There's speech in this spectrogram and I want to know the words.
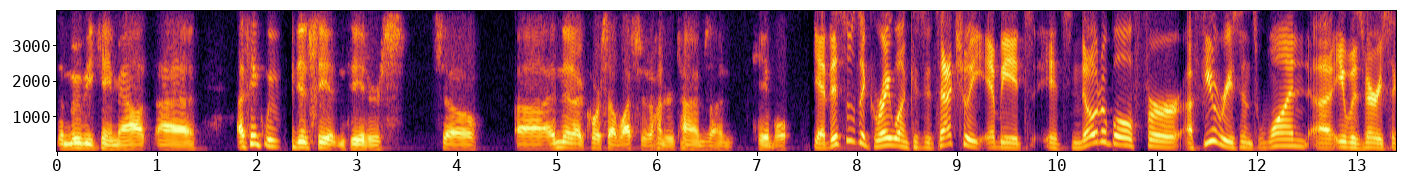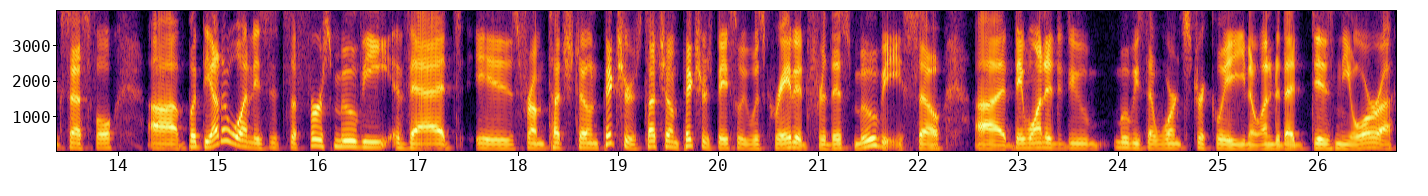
the movie came out, uh, I think we did see it in theaters. So, uh, and then of course I watched it a hundred times on cable. Yeah, this was a great one because it's actually, I mean, it's it's notable for a few reasons. One, uh, it was very successful, uh, but the other one is it's the first movie that is from Touchstone Pictures. Touchstone Pictures basically was created for this movie, so uh, they wanted to do movies that weren't strictly, you know, under that Disney aura,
